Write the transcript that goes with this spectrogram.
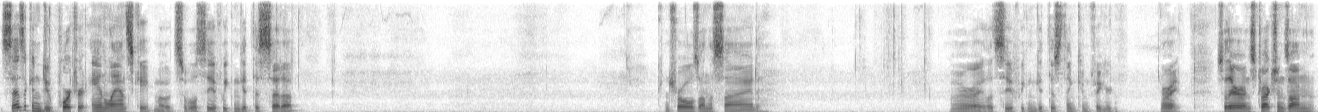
It says it can do portrait and landscape mode, so we'll see if we can get this set up. Controls on the side. All right, let's see if we can get this thing configured. All right, so there are instructions on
